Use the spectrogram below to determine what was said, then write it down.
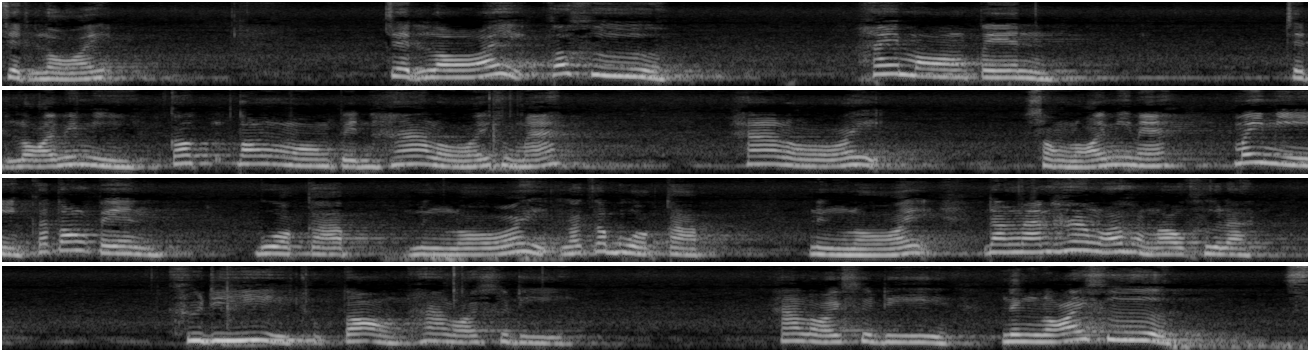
เจ็ดร้อยเจ็ดร้อยก็คือให้มองเป็นเจ็ดร้อยไม่มี ก็ต้องมองเป็นห้าร้อยถูกไหมห้าร้อยสองร้อยมีไหมไม่มีก็ต้องเป็นบวกกับหนึ่งร้อยแล้วก็บวกกับ หนึ่งร้อยดังนั้นห้าร้อยของเราคืออะไร คือดี ถูกต้องห้าร้อยคือดีห้าร้อยคือดีหนึ่งร้อยคือ C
